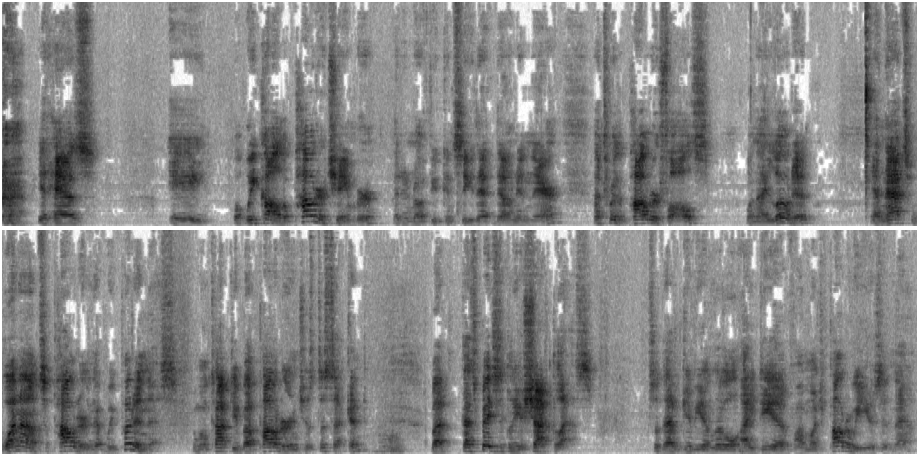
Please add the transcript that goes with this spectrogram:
it has a what we call a powder chamber. I don't know if you can see that down in there. That's where the powder falls when I load it. And that's one ounce of powder that we put in this. And we'll talk to you about powder in just a second. But that's basically a shot glass. So that'll give you a little idea of how much powder we use in that.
